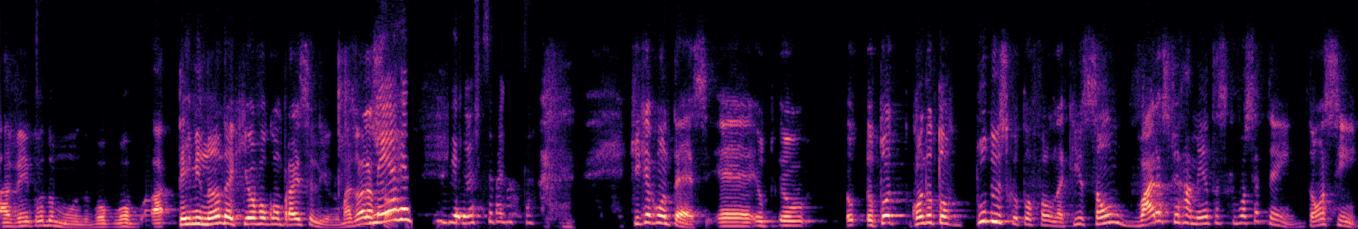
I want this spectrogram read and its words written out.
Lá vem todo mundo. Vou, vou, ah, terminando aqui, eu vou comprar esse livro. Mas olha Leia só. Leia a dele, eu acho que você vai gostar. O que, que acontece? É, eu, eu, eu, eu, tô, quando eu tô. Tudo isso que eu tô falando aqui são várias ferramentas que você tem. Então, assim,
